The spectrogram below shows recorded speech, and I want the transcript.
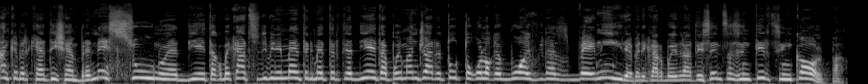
Anche perché a dicembre nessuno è a dieta, come cazzo ti viene in mente di metterti a dieta? Puoi mangiare tutto quello che vuoi fino a svenire per i carboidrati senza sentirsi in colpa.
